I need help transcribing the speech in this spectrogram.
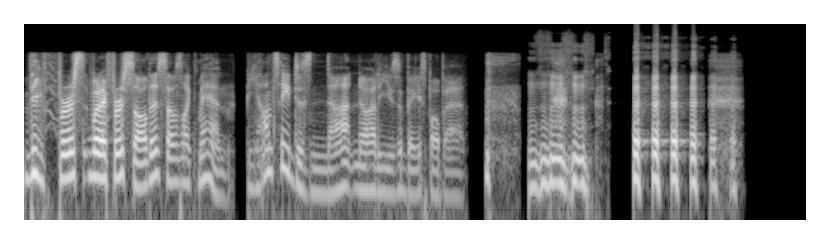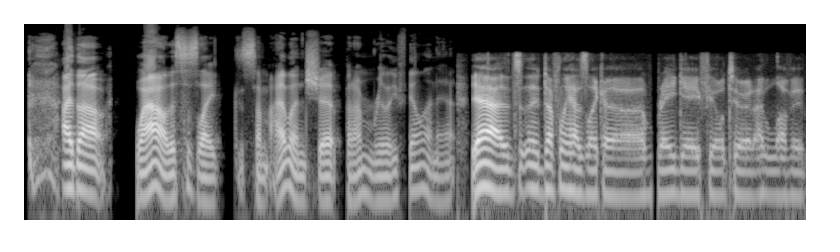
The first when I first saw this, I was like, man, Beyonce does not know how to use a baseball bat. I thought, wow, this is like some island shit, but I'm really feeling it. Yeah, it's, it definitely has like a reggae feel to it. I love it.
